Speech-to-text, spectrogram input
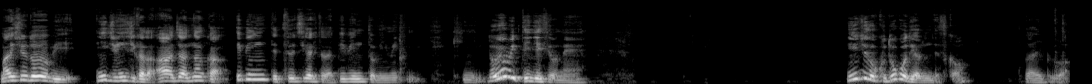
毎週土曜日22時から、あ、じゃあなんか、ピピンって通知が来たらピピンと耳に、に。土曜日っていいですよね。26どこでやるんですか？ライブは。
